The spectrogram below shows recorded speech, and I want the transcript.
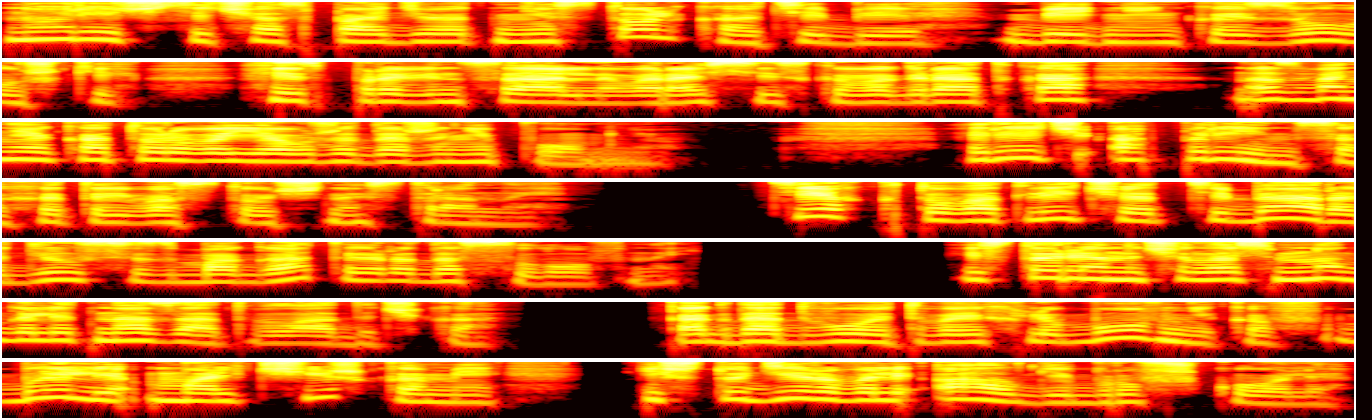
Но речь сейчас пойдет не столько о тебе, бедненькой Золушке из провинциального российского городка, название которого я уже даже не помню. Речь о принцах этой восточной страны. Тех, кто, в отличие от тебя, родился с богатой родословной. История началась много лет назад, Владочка, когда двое твоих любовников были мальчишками и штудировали алгебру в школе,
